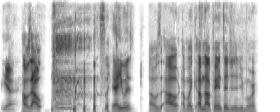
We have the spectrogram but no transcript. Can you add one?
Yeah. I was out. I, was like, Yeah, he was I was out. I'm like, I'm not paying attention anymore.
